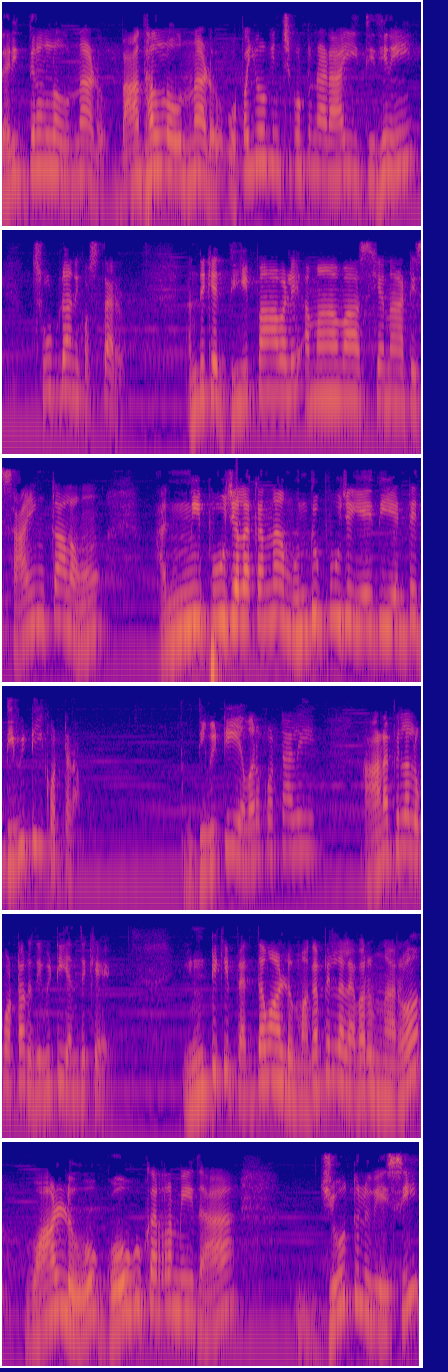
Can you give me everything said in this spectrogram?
దరిద్రంలో ఉన్నాడు బాధల్లో ఉన్నాడు ఉపయోగించుకుంటున్నాడా ఈ తిథిని చూడ్డానికి వస్తారు. అందుకే దీపావళి అమావాస్య నాటి సాయంకాలం అన్ని పూజల కన్నా ముందు పూజ ఏది అంటే దివిటీ కొట్టడం. దివిటీ ఎవరు కొట్టాలి? ఆడపిల్లలు కొట్టరు దివిటీ అందుకే. ఇంటికి పెద్దవాళ్ళు మగపిల్లలు ఎవరున్నారో వాళ్ళు గోగుకర్ర మీద జ్యోతులు వేసి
